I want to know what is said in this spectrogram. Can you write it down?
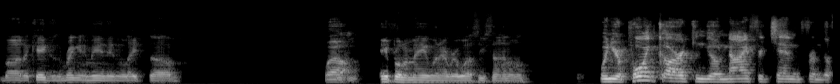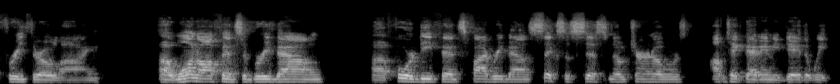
by the Cajuns bringing him in in late. Uh, well, April or May, whenever it was he signed on. When your point guard can go nine for ten from the free throw line, uh, one offensive rebound, uh, four defense, five rebounds, six assists, no turnovers. I'll take that any day of the week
